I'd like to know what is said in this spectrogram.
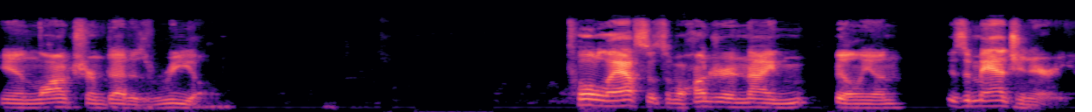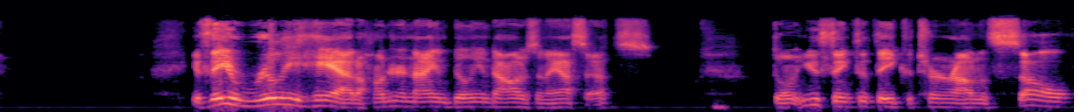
in long-term debt is real total assets of 109 billion is imaginary. If they really had 109 billion dollars in assets, don't you think that they could turn around and sell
